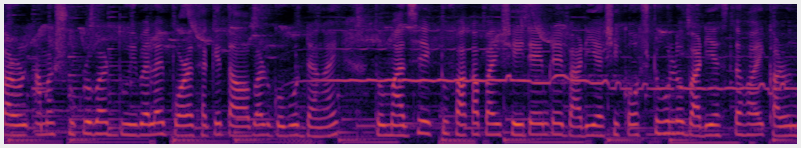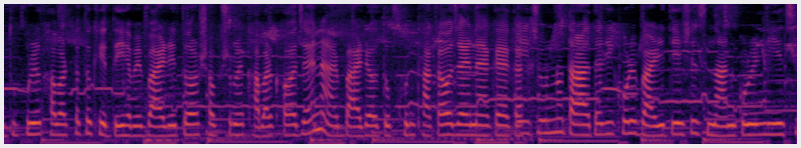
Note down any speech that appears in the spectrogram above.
কারণ আমার শুক্রবার দুই বেলায় পড়া থাকে, তাও আবার গোবর ডাঙায়। তো মাঝে একটু ফাঁকা পাই, সেই টাইমটায় বাড়ি আসি। কষ্ট হলেও বাড়ি আসতে হয়, কারণ দুপুরের খাবারটা তো খেতেই হবে। বাইরে তো আর সবসময় খাবার খাওয়া যায় না, আর বাইরে অতক্ষণ থাকাও যায় না একা একা। এই জন্য তাড়াতাড়ি করে বাড়িতে এসে স্নান করে নিয়েছি।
